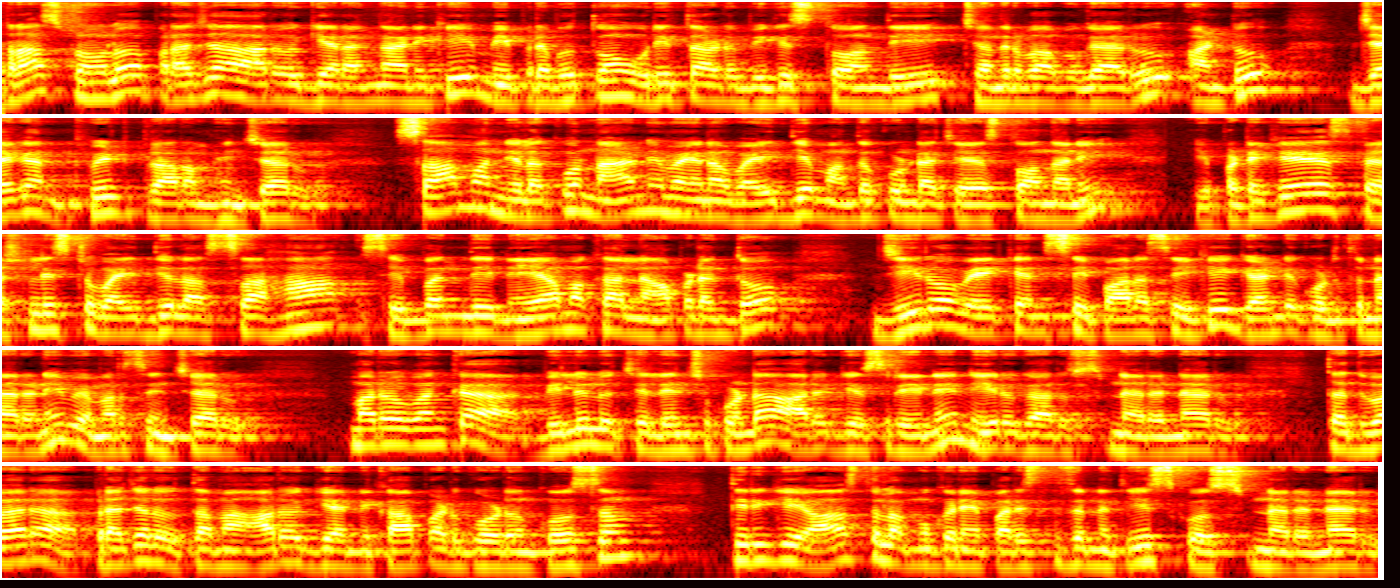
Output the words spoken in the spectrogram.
రాష్ట్రంలో ప్రజా ఆరోగ్య రంగానికి మీ ప్రభుత్వం ఉరితాడు బిగిస్తోంది చంద్రబాబు గారు అంటూ జగన్ ట్వీట్ ప్రారంభించారు. సామాన్యులకు నాణ్యమైన వైద్యం అందకుండా చేస్తోందని ఇప్పటికే స్పెషలిస్ట్ వైద్యుల సహా సిబ్బంది నియామకాలను ఆపడంతో జీరో వేకెన్సీ పాలసీకి గండి కొడుతున్నారని విమర్శించారు. మరోవంక బిల్లులు చెల్లించకుండా ఆరోగ్యశ్రీని నీరుగారుస్తున్నారన్నారు. తద్వారా ప్రజలు తమ ఆరోగ్యాన్ని కాపాడుకోవడం కోసం తిరిగి ఆస్తులు అమ్ముకునే పరిస్థితిని తీసుకొస్తున్నారన్నారు.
